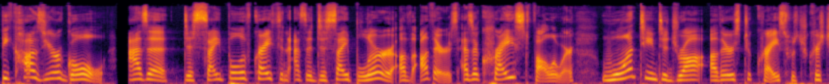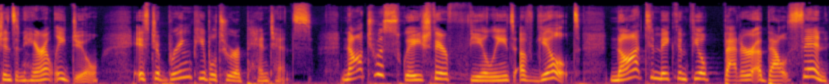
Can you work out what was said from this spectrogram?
Because your goal as a disciple of Christ and as a discipler of others, as a Christ follower, wanting to draw others to Christ, which Christians inherently do, is to bring people to repentance, not to assuage their feelings of guilt, not to make them feel better about sin,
